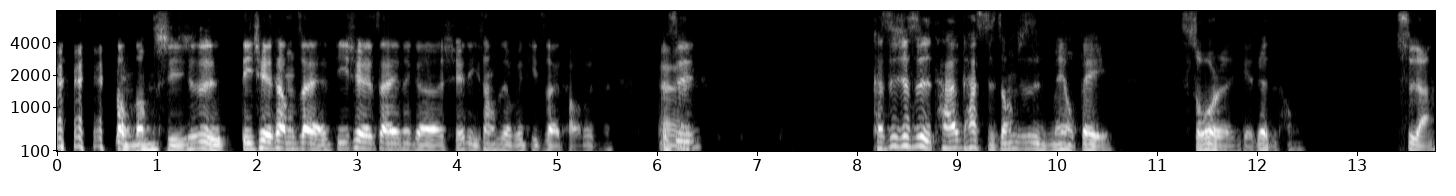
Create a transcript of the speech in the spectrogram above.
这种东西，就是的确上在的确在那个学理上是有被提出来讨论的，可是、嗯、可是就是他他始终就是没有被所有人给认同。是啊，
